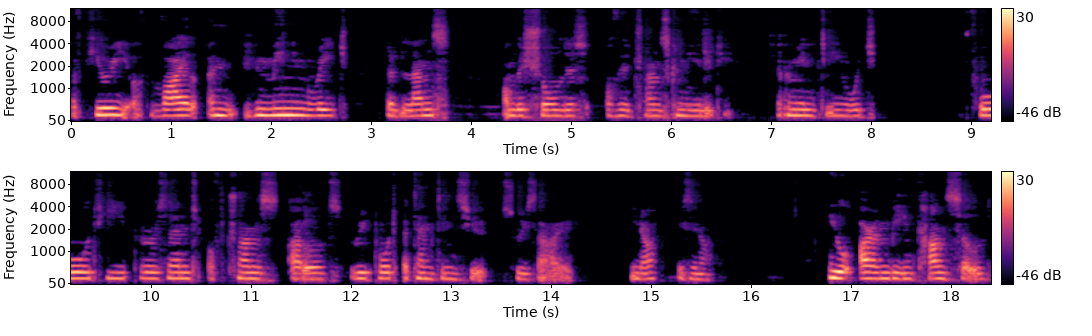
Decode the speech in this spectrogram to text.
a fury of vile and demeaning rage that lands on the shoulders of the trans community, a community in which Forty percent of trans adults report attempting suicide. Enough is enough. You aren't being cancelled.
